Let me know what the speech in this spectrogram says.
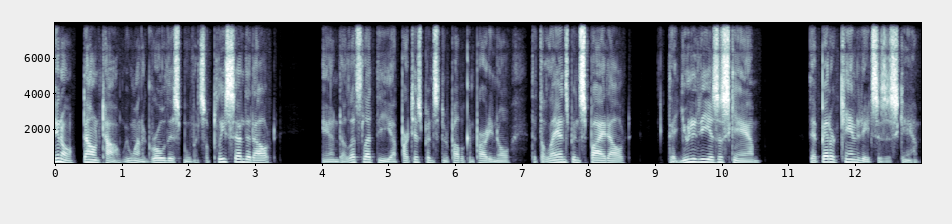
you know, downtown. We want to grow this movement. So please send it out. And uh, let's let the uh, participants in the Republican Party know that the land's been spied out, that unity is a scam, that better candidates is a scam,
